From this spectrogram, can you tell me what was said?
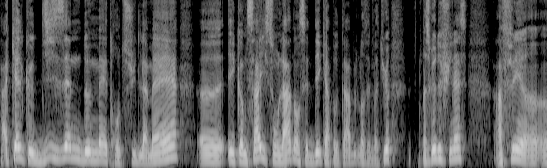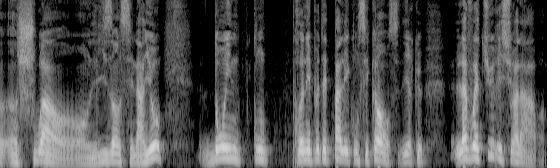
à quelques dizaines de mètres au-dessus de la mer, euh, et comme ça, ils sont là, dans cette décapotable, dans cette voiture. Parce que De Funès a fait un, un- choix en, en lisant le scénario, dont il ne comprenait peut-être pas les conséquences. C'est-à-dire que la voiture est sur l'arbre.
